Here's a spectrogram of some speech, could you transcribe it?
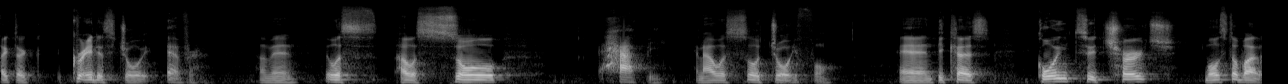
like the greatest joy ever. I mean, it was, I was so happy and I was so joyful. And because going to church most of my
